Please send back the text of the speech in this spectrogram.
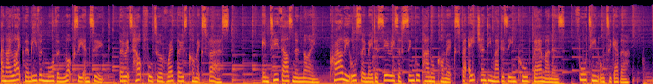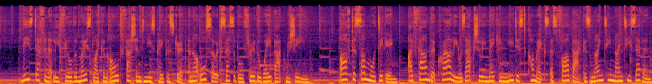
and I like them even more than Loxie and Zoot, though it's helpful to have read those comics first. In 2009, Crowley also made a series of single-panel comics for H&E magazine called Bear Manners, 14 altogether. These definitely feel the most like an old-fashioned newspaper strip and are also accessible through the Wayback Machine. After some more digging, I found that Crowley was actually making nudist comics as far back as 1997.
